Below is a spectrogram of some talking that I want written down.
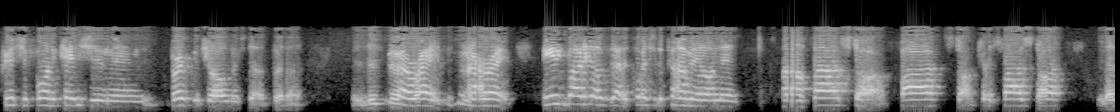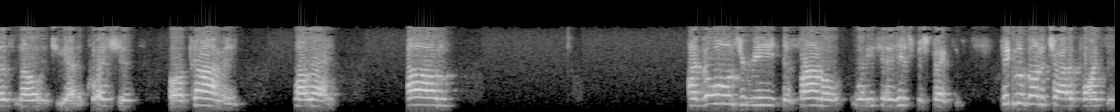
Christian fornication and birth control and stuff, but uh, it's been all right. It's been all right. Anybody else got a question or comment on this? Uh, five star, five star, press five star. Let us know that you got a question or a comment. All right. Um, I go on to read the final, what he said, his perspective. People are going to try to point to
